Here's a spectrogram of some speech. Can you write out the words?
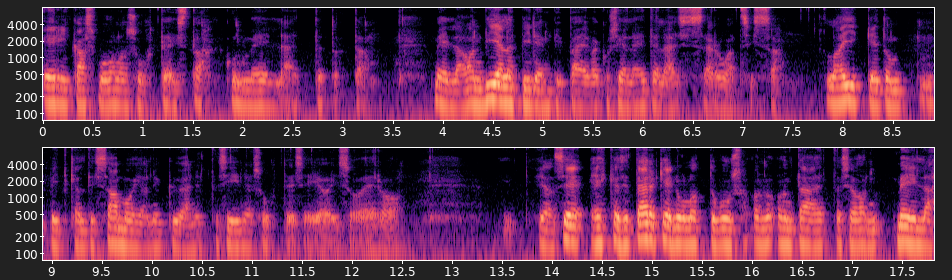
eri kasvuolosuhteista kuin meillä. Että tuota, meillä on vielä pidempi päivä kuin siellä eteläisessä Ruotsissa. Lajikkeet on pitkälti samoja nykyään, että siinä suhteessa ei ole iso ero. Ja se, ehkä se tärkein ulottuvuus on, on tämä, että se on meillä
